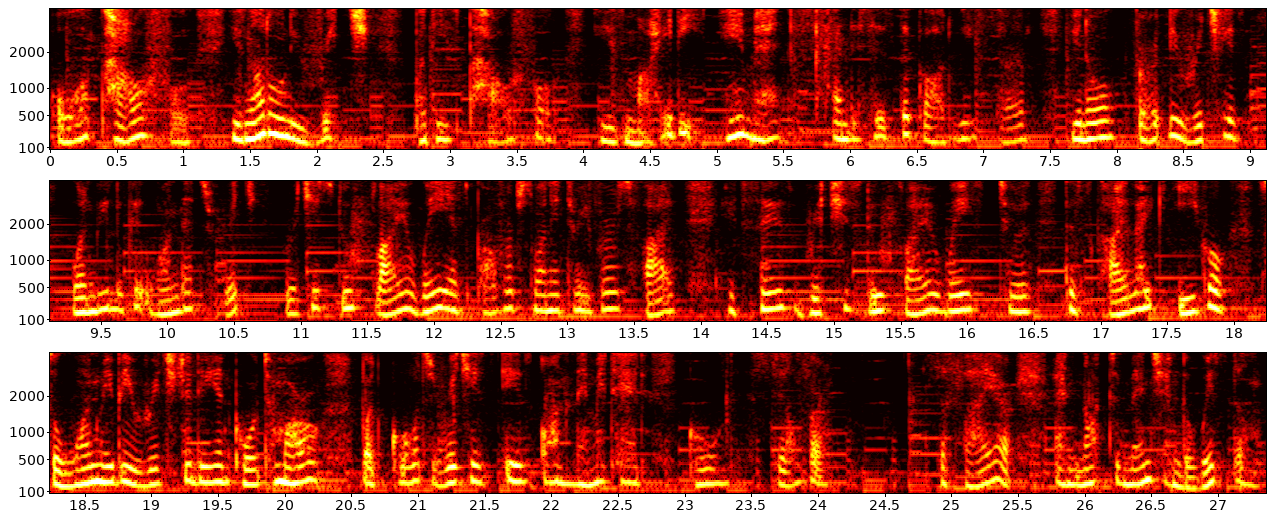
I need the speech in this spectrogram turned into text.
all powerful. He's not only rich, but he's powerful. He's mighty. Amen. And this is the God we serve. You know, earthly riches, when we look at one that's rich, riches do fly away. As Proverbs 23, verse 5, it says, riches do fly away to the sky like eagle. So one may be rich today and poor tomorrow, but God's riches is unlimited gold, silver sapphire, and not to mention the wisdom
